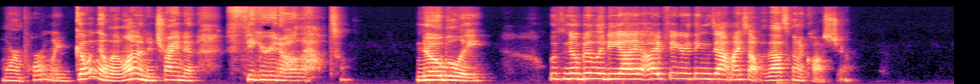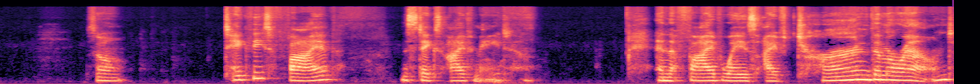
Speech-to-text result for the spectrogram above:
more importantly, going alone and trying to figure it all out nobly. With nobility, I, I figure things out myself. That's going to cost you. So take these five mistakes I've made and the five ways I've turned them around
